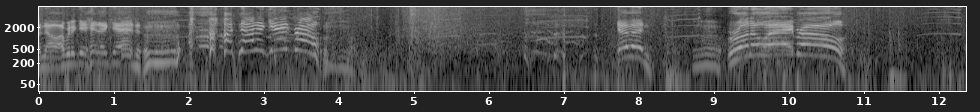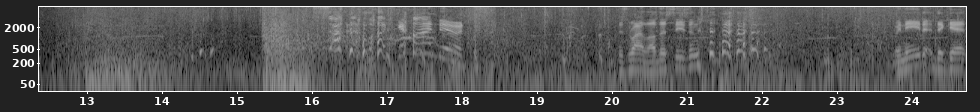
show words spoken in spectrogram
Oh no, I'm gonna get hit again! Not again, bro! Kevin! Run away, bro! Son of a gun, dude! This is why I love this season. we need to get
